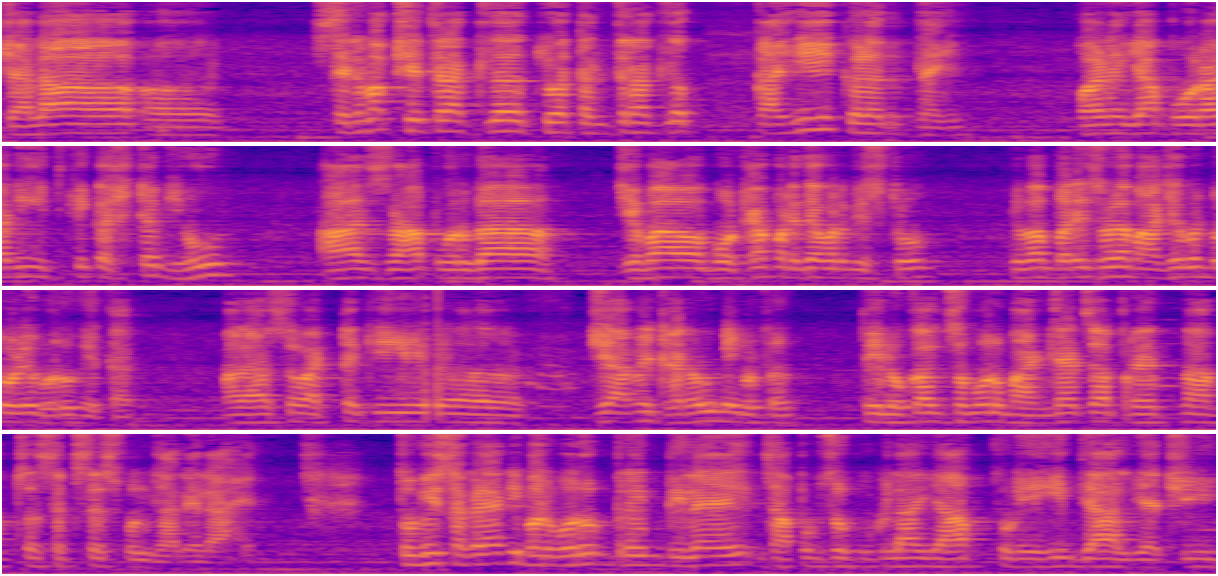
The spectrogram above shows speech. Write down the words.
ज्याला सिनेमा क्षेत्रातलं किंवा तंत्रातलं काहीही कळत नाही पण या पोरांनी इतके कष्ट घेऊन आज हा पोरगा जेव्हा मोठ्या पडद्यावर दिसतो तेव्हा बरेच वेळा माझे पण डोळे भरून येतात. मला असं वाटतं की जे आम्ही ठरवलं होतं ते लोकांसमोर मांडण्याचा प्रयत्न आमचा सक्सेसफुल झालेला आहे. तुम्ही सगळ्यांनी भरभरून प्रेम दिलंय झापूक झोपूकला या पुढेही द्याल याची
